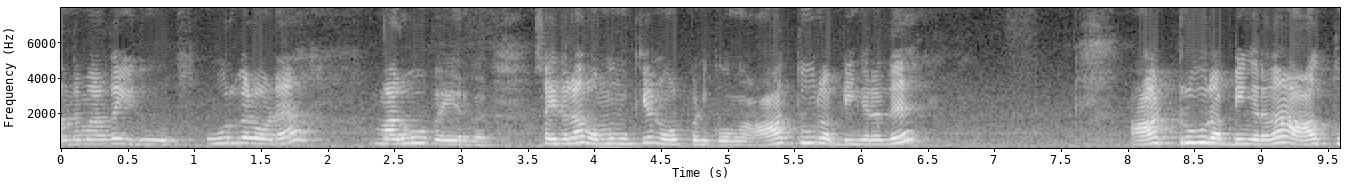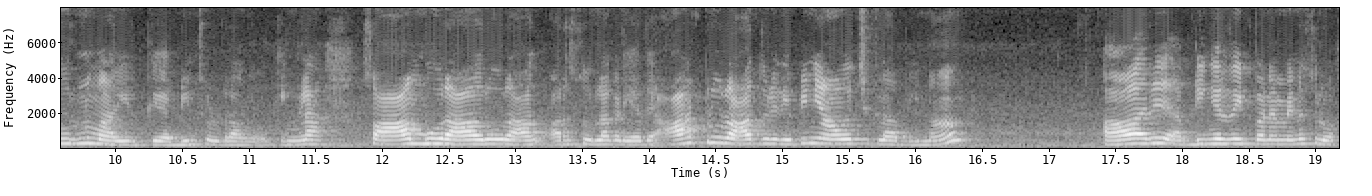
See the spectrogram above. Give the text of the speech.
அந்த மாதிரி தான் இதுவும் ஊர்களோட மருவு பெயர்கள். ஸோ இதெல்லாம் ரொம்ப முக்கியம் நோட் பண்ணிக்கோங்க. ஆத்தூர் அப்படிங்கிறது ஆற்றூர் அப்படிங்கிறத ஆத்தூர்னு மாறி இருக்கு அப்படின்னு சொல்கிறாங்க ஓகேங்களா ஸோ ஆம்பூர் ஆரூர் ஆ அரசூர்லாம் கிடையாது. ஆற்றூர் ஆத்தூர் இது எப்படி ஞாபகம் வச்சுக்கலாம் அப்படின்னா ஆறு அப்படிங்கிறது இப்போ நம்ம என்ன சொல்லுவோம்?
